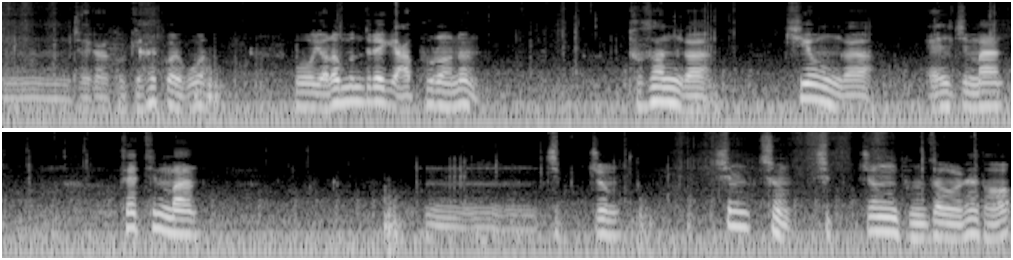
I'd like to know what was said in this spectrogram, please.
음, 제가 그렇게 할 거고요. 뭐 여러분들에게 앞으로는 두산과 키움과 LG만 세 팀만 음, 집중 심층 집중 분석을 해서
